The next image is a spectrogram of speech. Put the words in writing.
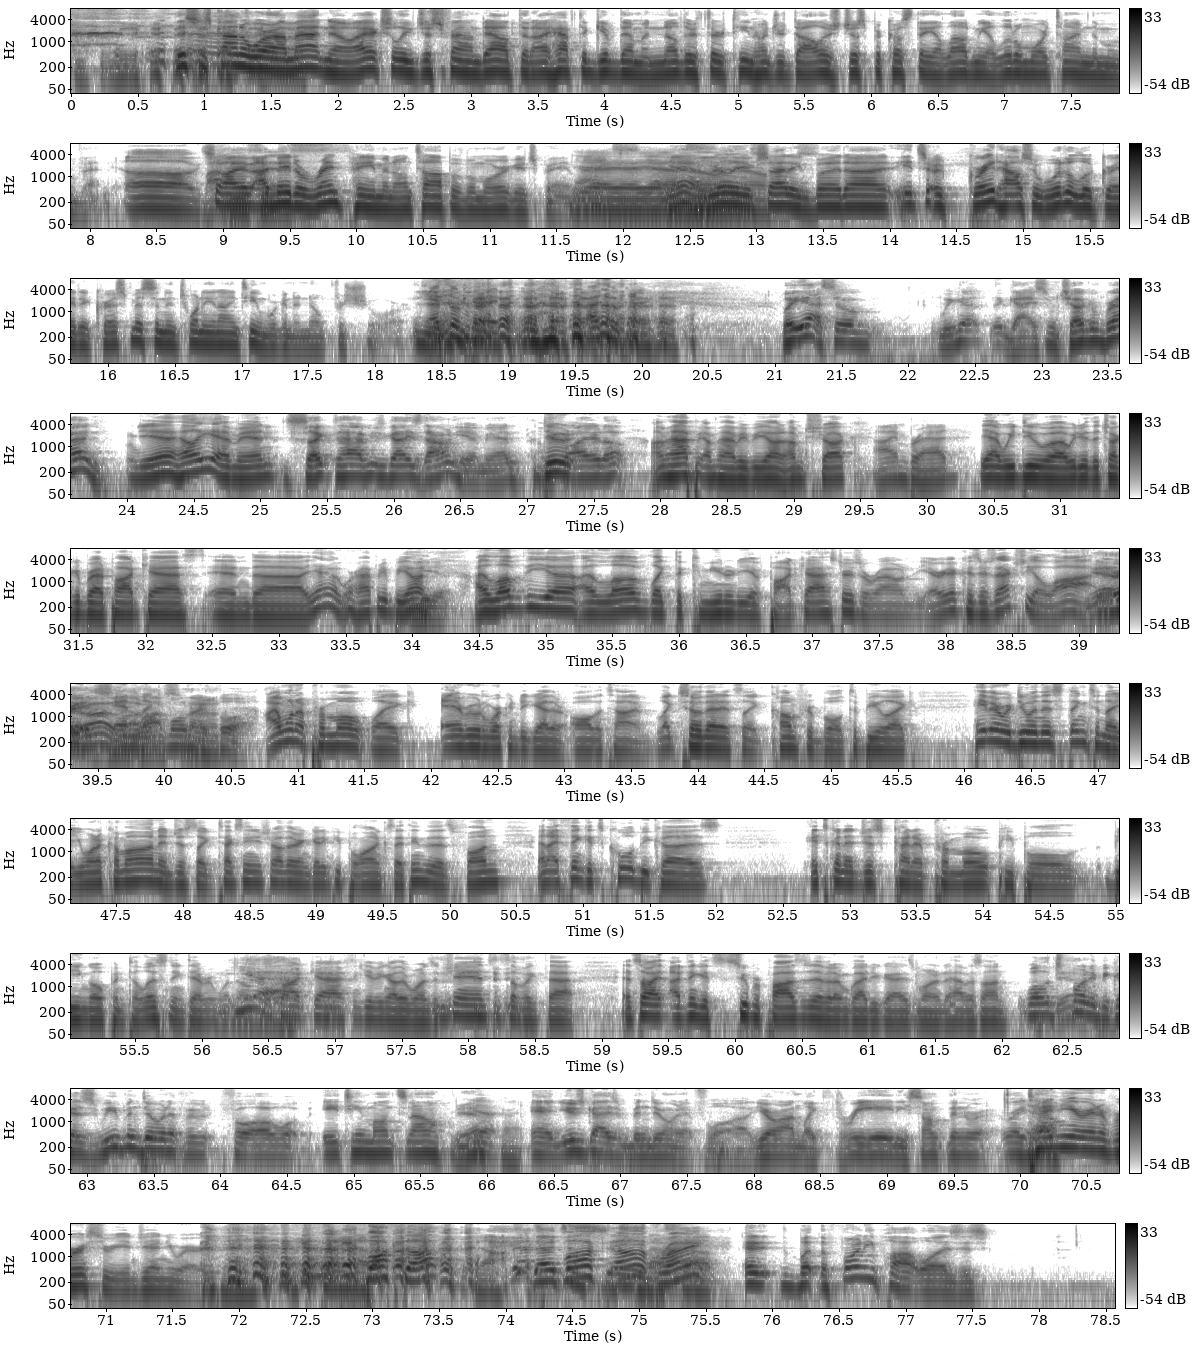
This is kind of where I'm at now. I actually just found out that I have to give them another thirteen hundred dollars just because they allowed me a little more time to move in. Oh, So I, I made a rent payment on top of a mortgage payment. Yeah, yeah, yeah. Yeah, No, really I exciting. But uh, it's a great house. It would have looked great at Christmas, and in 2019, we're going to know for sure. That's okay. That's okay. But yeah, so we got the guys from Chuck and Brad. Yeah, hell yeah, man. Psyched to have you guys down here, man. I'm Dude. fired up. I'm happy. I'm happy to be on. I'm Chuck. I'm Brad. Yeah, we do. Uh, we do the Chuck and Brad podcast, and uh, yeah, we're happy to be on. Yeah. I love the. Uh, I love like the community of podcasters around the area because there's actually a lot. Yeah, There is there are a And, lot like, more than I thought. I want to promote like everyone working together all the time, like so that it's like comfortable to be like, hey man, we're doing this thing tonight. You want to come on and just like texting each other and getting people on because I think that it's fun and I think it's cool because it's gonna just kind of promote people being open to listening to everyone else's Yeah. podcast and giving other ones a chance and stuff like that. And so I, I think it's super positive, and I'm glad you guys wanted to have us on. Well, it's funny because we've been doing it for, for what, 18 months now. Yeah. Right. And you guys have been doing it for, uh, you're on like 380 something r- right Ten now. year anniversary in January. fucked up. That's fucked insane. up, right? And but the funny part was is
